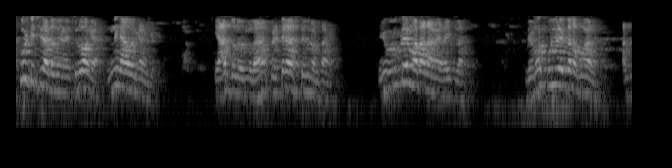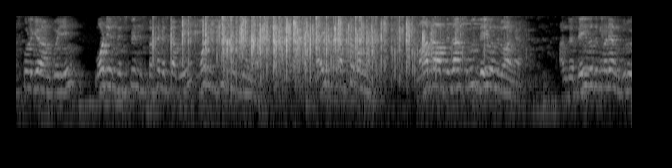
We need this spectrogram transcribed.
ஸ்கூல் டீச்சர் ஆட்டு சொல்லுவாங்க? இன்னும் ஞாபகம் இருக்கு எனக்கு? யார் சொல்ல விரும்பல. இப்போ ரிட்டையர் ஸ்டேஜில் வந்துட்டாங்க. நீ உருப்படவே மாட்டான் அவன் லைஃப்பில் வேகமாக கூலி வேலைக்கு தான் நான் போவேன். அந்த ஸ்கூலுக்கே நான் போய் மோட்டிவேஷன் ஸ்பீச் ஸ்பெஷல் கெஸ்ட்டாக போய் மோட்டிவேஷன் ஸ்பீச் லைஃப் கஷ்டப்படணும் மாதா பிதா குரு தெய்வம் சொல்லுவாங்க. அந்த தெய்வத்துக்கு முன்னாடி அந்த குரு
